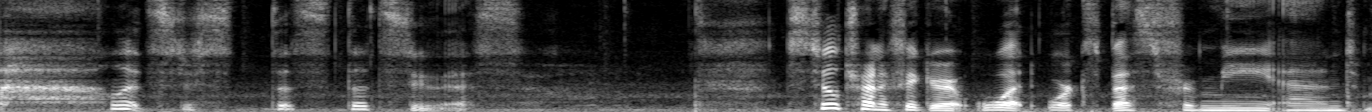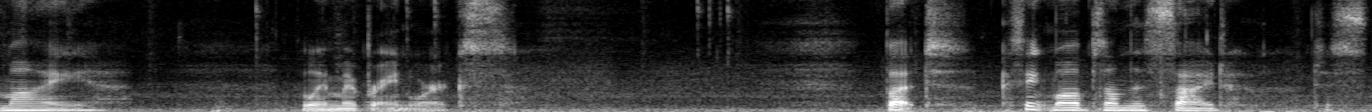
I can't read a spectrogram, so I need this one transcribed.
let's just let's let's do this. Still trying to figure out what works best for me and my the way my brain works. But I think mobs on this side just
